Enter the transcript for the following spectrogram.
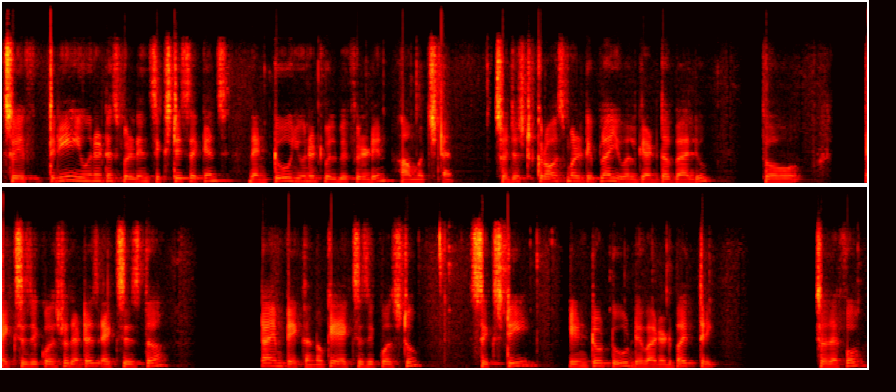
So if three unit is filled in 60 seconds then two unit will be filled in how much time? So just cross multiply you will get the value. So x is equals to that is x is the time taken okay? x is equals to 60 into 2 divided by 3 so therefore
